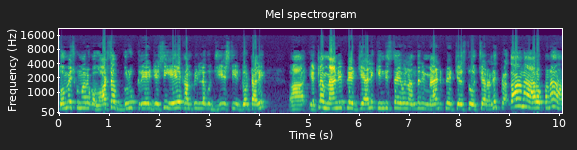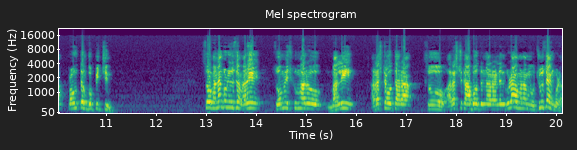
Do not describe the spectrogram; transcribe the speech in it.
సోమేష్ కుమార్ ఒక వాట్సాప్ గ్రూప్ క్రియేట్ చేసి ఏ కంపెనీలకు జిఎస్టి ఎగ్గొట్టాలి ఎట్లా మ్యానిపులేట్ చేయాలి కింది స్థాయి వాళ్ళందరినీ మ్యానిపులేట్ చేస్తూ వచ్చారనే ప్రధాన ఆరోపణ ప్రభుత్వం గుప్పించింది. సో మనం కూడా చూసాం అరే సోమేష్ కుమార్ మళ్ళీ అరెస్ట్ అవుతారా? సో అరెస్ట్ కాబోతున్నారా అనేది కూడా మనం చూసాం కూడా.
